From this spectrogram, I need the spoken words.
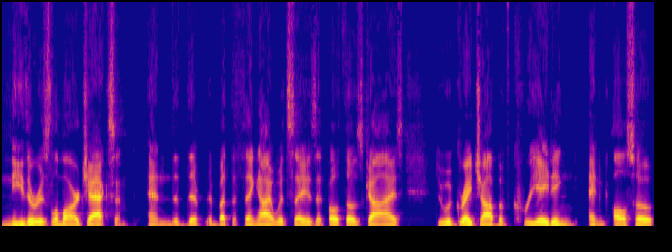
Neither is Lamar Jackson. And the but the thing I would say is that both those guys do a great job of creating and also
